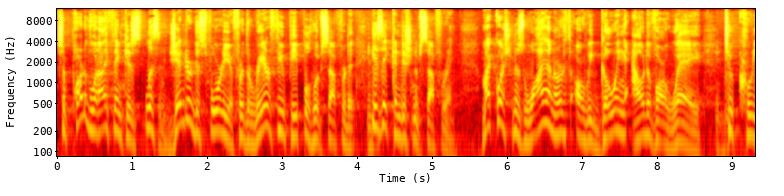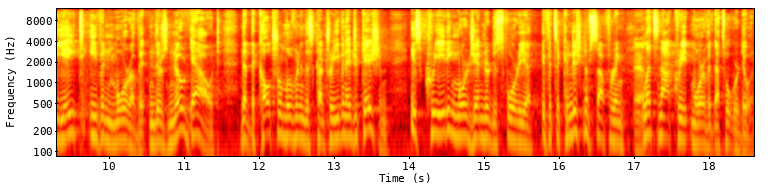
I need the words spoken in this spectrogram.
So part of what I think is, listen, gender dysphoria, for the rare few people who have suffered it, is a condition of suffering. My question is, why on earth are we going out of our way to create even more of it? And there's no doubt that the cultural movement in this country, even education, is creating more gender dysphoria. If it's a condition of suffering, Yeah. let's not create more of it. That's what we're doing.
